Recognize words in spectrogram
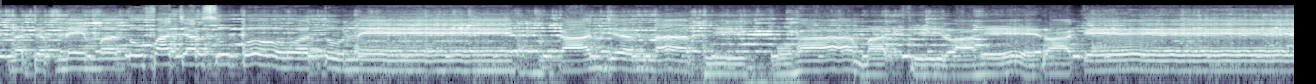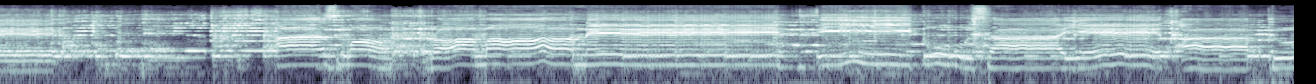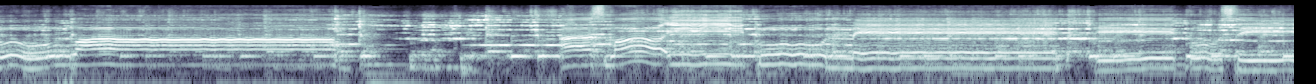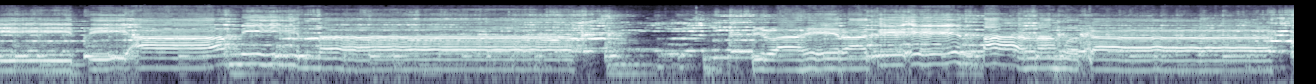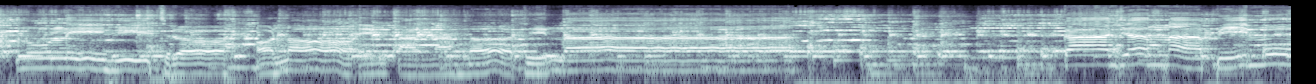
Ngedepne metu fajar subuh wektune Kanjeng Nabi Muhammad dilahirake Sina Kanjeng Nabi Muhammad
